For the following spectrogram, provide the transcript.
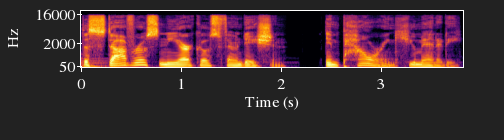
The Stavros Niarchos Foundation, empowering humanity.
